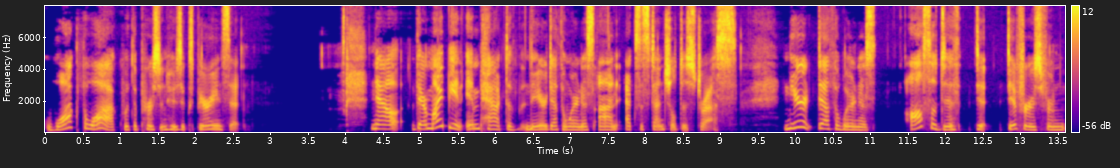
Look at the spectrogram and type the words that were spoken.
walk the walk with the person who's experienced it. Now, there might be an impact of near death awareness on existential distress. Near death awareness also di- differs from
